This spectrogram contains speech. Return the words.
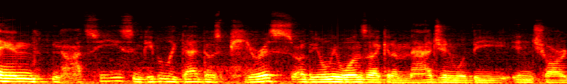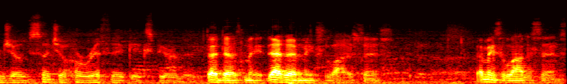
And Nazis and people like that, those purists, are the only ones that I could imagine would be in charge of such a horrific experiment. That does make that that makes a lot of sense. That makes a lot of sense.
